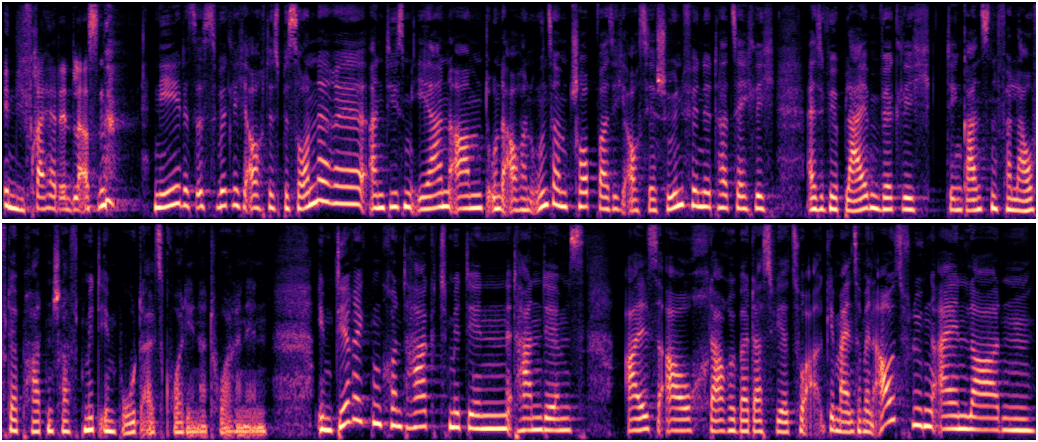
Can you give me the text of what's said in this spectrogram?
in die Freiheit entlassen? Nee, das ist wirklich auch das Besondere an diesem Ehrenamt und auch an unserem Job, was ich auch sehr schön finde tatsächlich. Also wir bleiben wirklich den ganzen Verlauf der Patenschaft mit im Boot als Koordinatorinnen. Im direkten Kontakt mit den Tandems, als auch darüber, dass wir zu gemeinsamen Ausflügen einladen,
